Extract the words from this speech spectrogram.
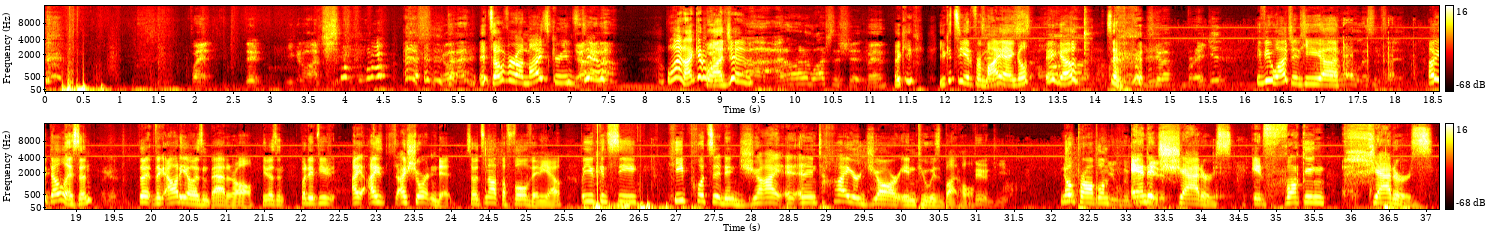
Wait, dude, you can watch. Go ahead. It's over on my screens Yeah, too. I know. What? I can watch it. Ah, I don't want to watch this shit, man. Okay, you can see it from my angle. Here you go. So, He's gonna break it. if you watch it, he uh, I'm gonna listen to it. oh, don't listen. Okay. The the audio isn't bad at all. He doesn't. But if you, I I I shortened it, so it's not the full video. But you can see he puts it in gi- an entire jar into his butthole. Dude, he, No problem. And it shatters. It fucking shatters.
